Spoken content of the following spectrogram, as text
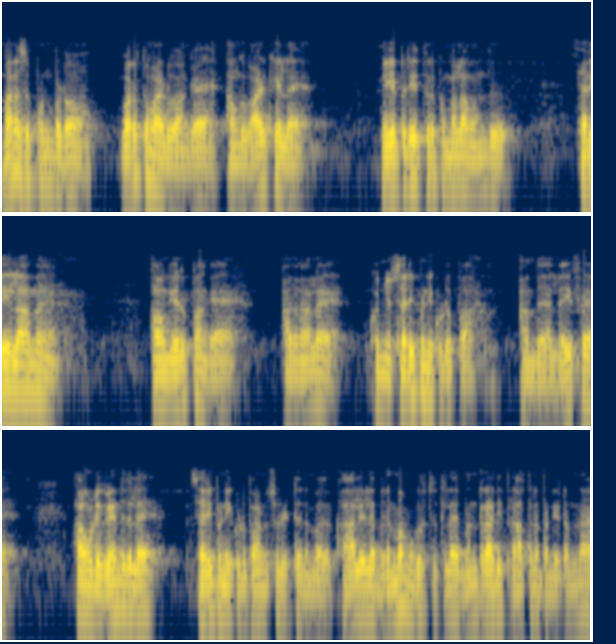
மனசு புண்படும் வருத்தமாயிடுவாங்க. அவங்க வாழ்க்கையில் மிகப்பெரிய திருப்பமெல்லாம் வந்து சரியில்லாமல் அவங்க இருப்பாங்க. அதனால் கொஞ்சம் சரி பண்ணி கொடுப்பா. அந்த லைஃப்பை அவங்களுடைய வேண்டுதலை சரி பண்ணி கொடுப்பான்னு சொல்லிட்டு நம்ம காலையில பிரம்ம முகூர்த்தத்துல மன்றாடி பிரார்த்தனை பண்ணிட்டோம்னா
